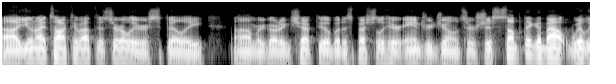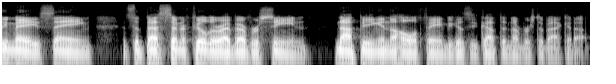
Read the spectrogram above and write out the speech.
Uh, you and I talked about this earlier, Spilly um, regarding Sheffield, but especially here, Andruw Jones. There's just something about Willie Mays saying it's the best center fielder I've ever seen, not being in the Hall of Fame because he's got the numbers to back it up.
